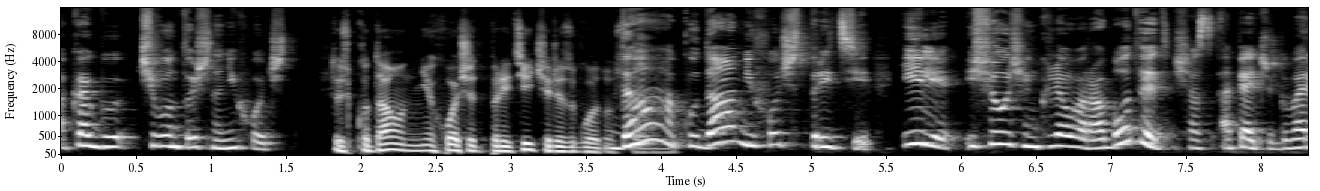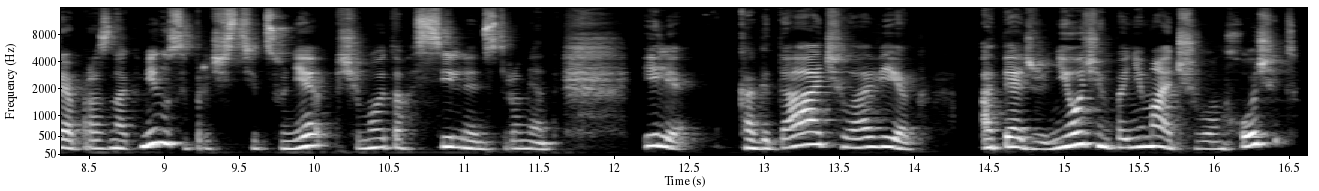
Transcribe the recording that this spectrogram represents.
а как бы, чего он точно не хочет. То есть куда он не хочет прийти через год? Условно. Да, куда он не хочет прийти. Или еще очень клево работает, сейчас опять же говоря про знак минус и про частицу не, почему это сильный инструмент. Или когда человек, опять же, не очень понимает, чего он хочет,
